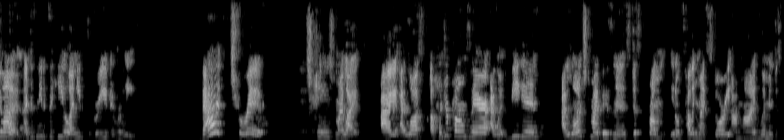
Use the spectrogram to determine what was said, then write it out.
done. I just needed to heal. I needed to grieve and release. That trip changed my life. I I lost a hundred pounds there. I went vegan. I launched my business just from, you know, telling my story online. Women just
